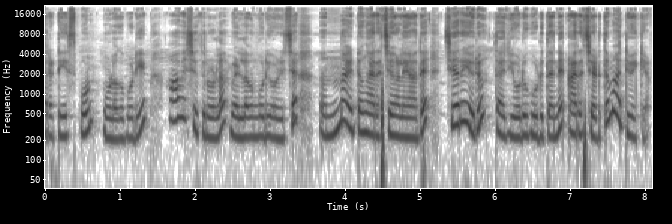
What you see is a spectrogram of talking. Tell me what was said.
അര ടീസ്പൂൺ മുളക് പൊടിയും ആവശ്യത്തിനുള്ള വെള്ളവും കൂടി ഒഴിച്ച് നന്നായിട്ടൊന്ന് അരച്ച് കളയാതെ ചെറിയൊരു തരിയോട് കൂടി തന്നെ അരച്ചെടുത്ത് മാറ്റി വയ്ക്കാം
